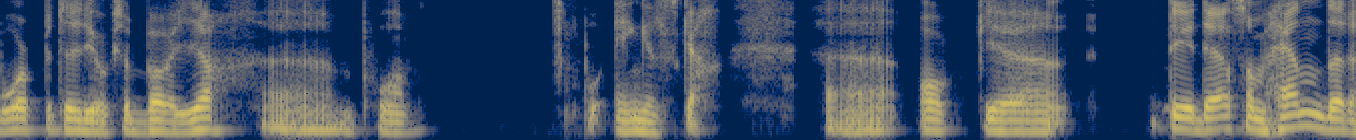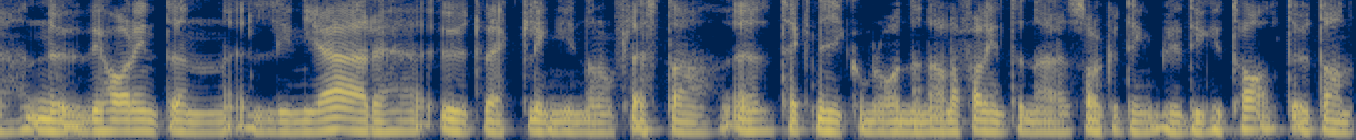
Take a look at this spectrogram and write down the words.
Warp betyder ju också böja på på engelska. Eh, och eh, det är det som händer nu. Vi har inte en linjär utveckling inom de flesta eh, teknikområden, i alla fall inte när saker och ting blir digitalt, utan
